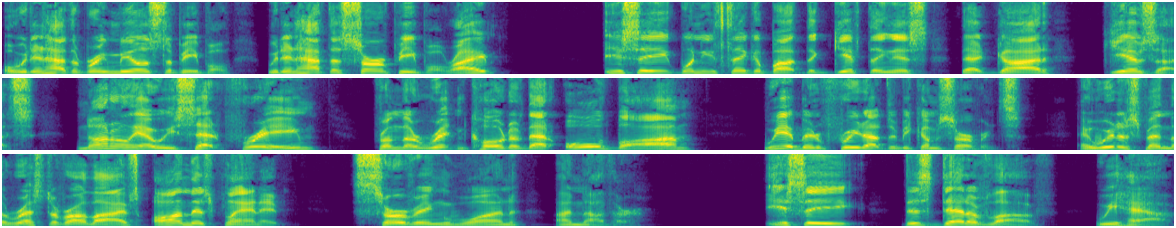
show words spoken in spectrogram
or we didn't have to bring meals to people. We didn't have to serve people, right? You see, when you think about the giftingness that God gives us, not only are we set free from the written code of that old law, we have been freed up to become servants. And we're to spend the rest of our lives on this planet serving one another. You see, this debt of love we have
